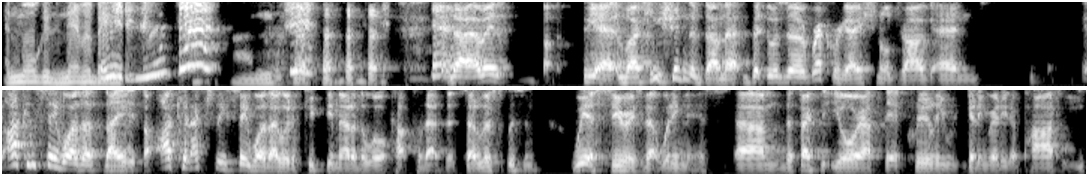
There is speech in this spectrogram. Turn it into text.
and Morgan's never been party. no, I mean, yeah, like he shouldn't have done that, but it was a recreational drug and I can see why that they, I can actually see why they would have kicked him out of the World Cup for that. So listen, listen we are serious about winning this. Um, the fact that you're out there clearly getting ready to party,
